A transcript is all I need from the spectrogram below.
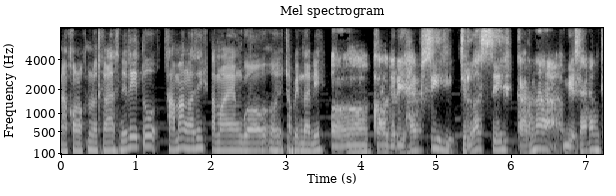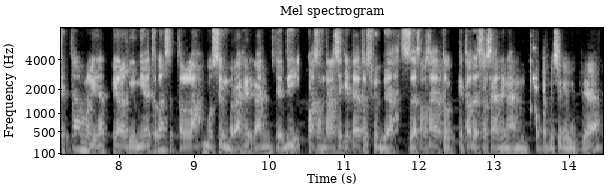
Nah, kalau menurut kalian sendiri itu sama nggak sih sama yang gue ucapin tadi? Eh, kalau dari hype sih jelas sih karena biasanya kan kita melihat Piala Dunia itu kan setelah musim berakhir kan jadi konsentrasi kita itu sudah sudah selesai tuh kita udah selesai dengan kompetisi liga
